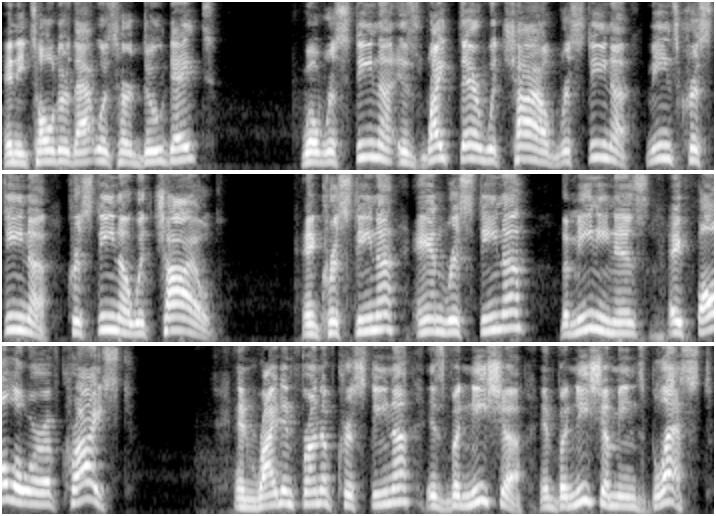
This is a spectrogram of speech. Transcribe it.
and He told her that was her due date. Well, Ristina is right there with child. Ristina means Christina, Christina with child. And Christina and Ristina, the meaning is a follower of Christ. And right in front of Christina is Venetia, and Venetia means blessed.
